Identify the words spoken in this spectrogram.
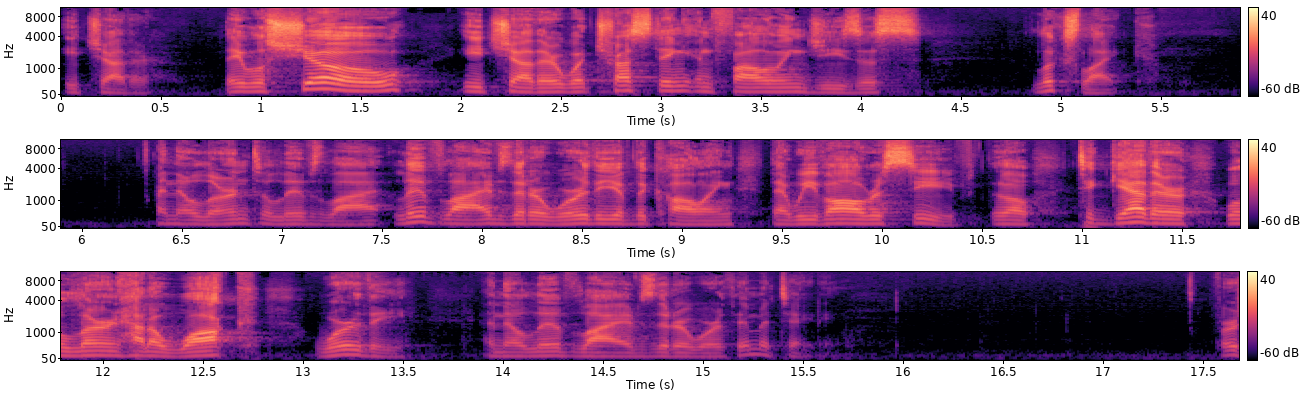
each other. They will show each other what trusting and following Jesus looks like and they'll learn to live, li- live lives that are worthy of the calling that we've all received. They'll, together, will learn how to walk worthy, and they'll live lives that are worth imitating. 1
